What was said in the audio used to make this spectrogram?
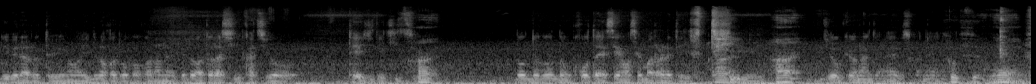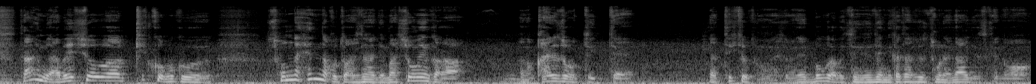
リベラルというのがいるのかどうかわからないけど新しい価値を提示できず、はい。どんどんどんどん交代戦を迫られているっていう状況なんじゃないですかね。そうですよね。ある意味安倍首相は結構僕そんな変なことはしないで真正面から、あの変えるぞって言ってやってきてると思うんですよね。僕は別に全然味方するつもりはないですけど。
